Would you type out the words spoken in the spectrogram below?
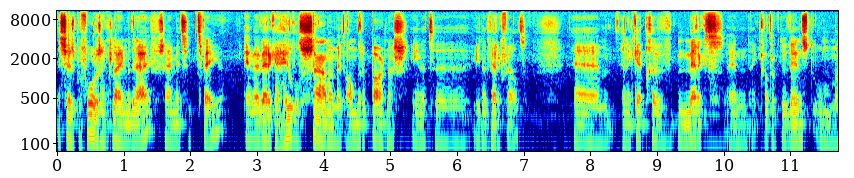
Zes Beaufort is een klein bedrijf, we zijn met z'n tweeën. En wij werken heel veel samen met andere partners in het, uh, in het werkveld. Um, en ik heb gemerkt, en ik had ook de wens om uh,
